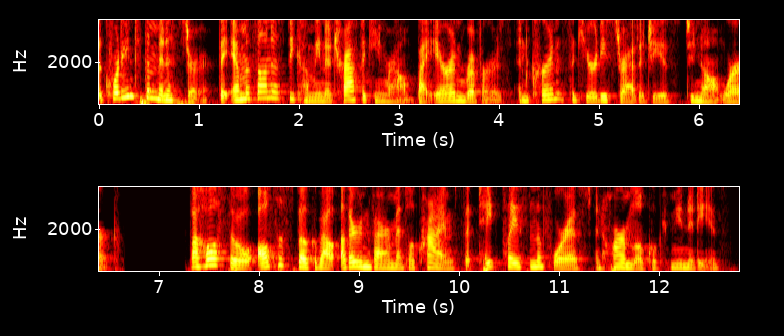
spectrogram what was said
According to the minister, the Amazon is becoming a trafficking route by air and rivers, and current security strategies do not work. Barroso also spoke about other environmental crimes that take place in the forest and harm local communities.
